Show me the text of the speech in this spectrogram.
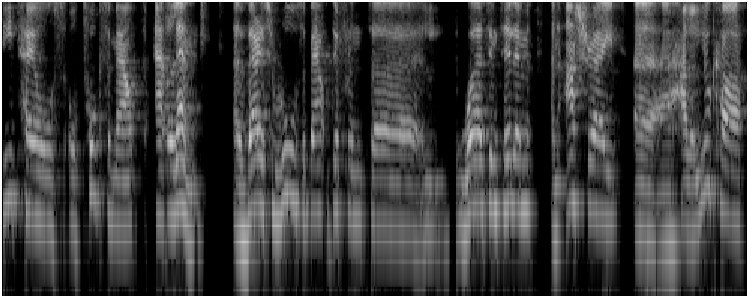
details or talks about at length uh, various rules about different uh, words in Tehillim, and Ashrei, uh, Hallelujah.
